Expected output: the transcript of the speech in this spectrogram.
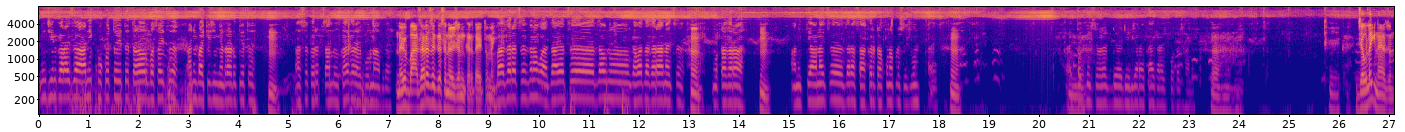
इंजिन करायचं आणि खोकत येतं तळावर बसायचं आणि बाकीची मेंढराडूत येतं. हं असं करत चालू काय करायचं पूर्ण नवी बाजाराचं कसं नियोजन करताय तुम्ही? बाजाराचं जण वा- जायचं जाऊन अं, गव्हाचा गरा आणायचं. हं. मोठा गरा. हं आणि ते आणायचं जरा साखर टाकून आपलं शिजवून खायचं. हं. काय तब्येत सगळं डेंजर आहे काय करायचं पोटाचं खालं हां हां हां. ठीक आहे. जेवला की नाही अजून?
